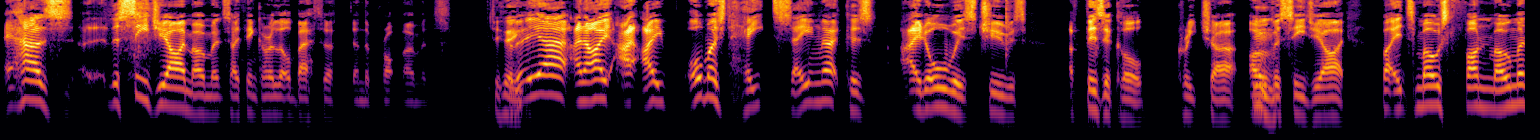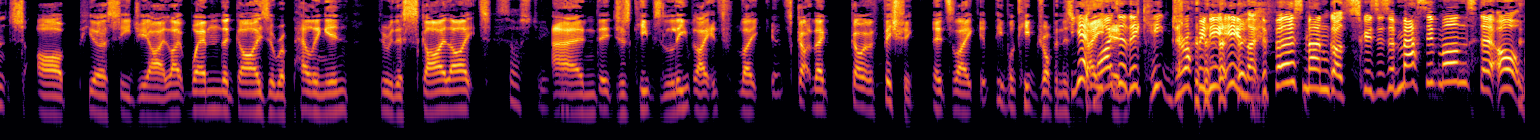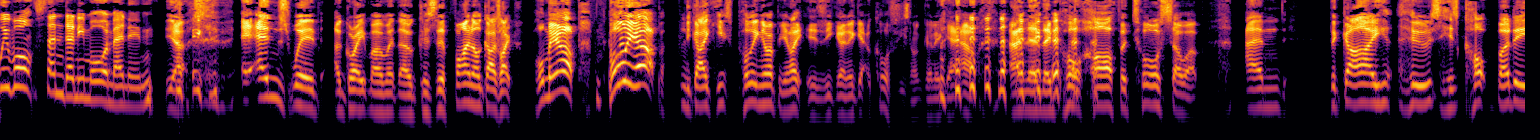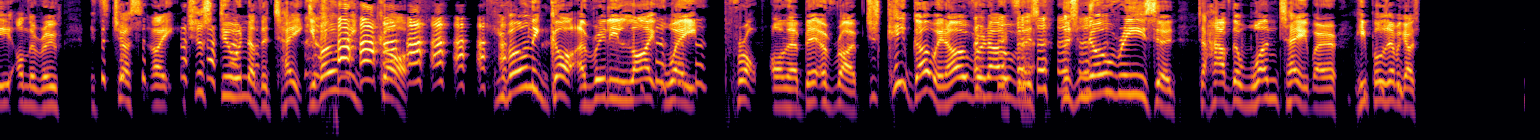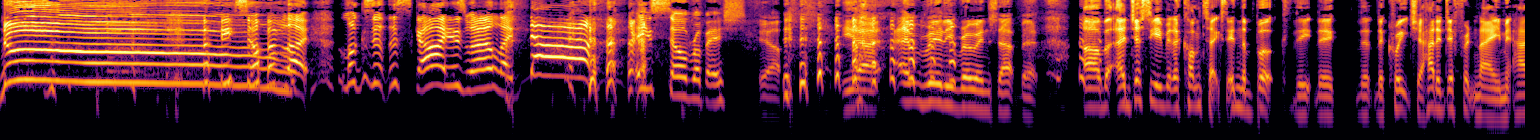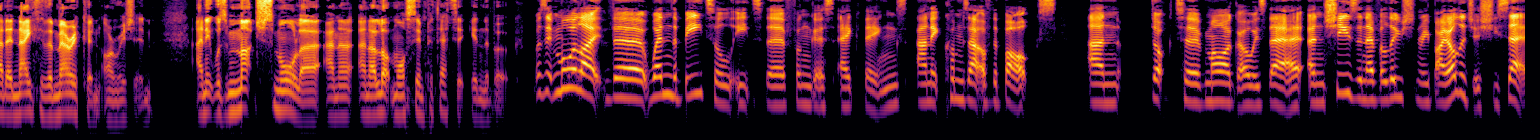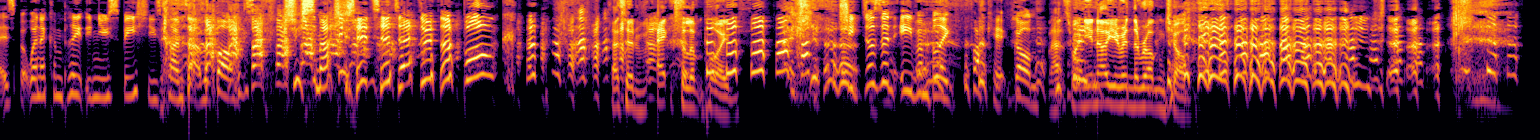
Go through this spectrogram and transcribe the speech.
It has uh, the CGI moments. I think are a little better than the prop moments. Do you think? Yeah, and I, I, I almost hate saying that because I'd always choose a physical creature over CGI. But its most fun moments are pure CGI, like when the guys are rappelling in through the skylight So stupid. and it just keeps leap like it's like it's got they're going fishing. It's like people keep dropping this. yeah, why in. do they keep dropping it in? Like the first man got screwed. There's a massive monster. Oh, we won't send any more men in. Yeah. it ends with a great moment though, because the final guy's like, "Pull me up, pull me up," and the guy keeps pulling him up, and you're like, "Is he going to get?" Of course, he's not going to get out. And then they pull half a torso up, and the guy who's his cop buddy on the roof, it's just like, just do another take. You've only got, you've only got a really lightweight prop on a bit of rope. Just keep going over and over. There's, there's no reason to have the one take where he pulls up and goes, no. He sort of like looks at the sky as well, like no. It's so rubbish. Yeah, yeah, it really ruins that bit. um, and just to give you a bit of context, in the book, the, the, the, the creature had a different name. It had a Native American origin, and it was much smaller and a, and a lot more sympathetic in the book. Was it more like the when the beetle eats the fungus egg things and it comes out of the box and Dr. Margot is there and she's an evolutionary biologist, she says, but when a completely new species comes out of the box, she smashes it to death with a book. That's an excellent point. she doesn't even blink. Fuck it, gone. That's when you know you're in the wrong job.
